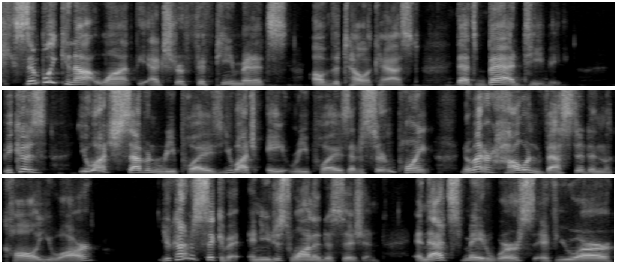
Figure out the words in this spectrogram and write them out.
simply cannot want the extra 15 minutes of the telecast. That's bad TV because you watch seven replays, you watch eight replays. At a certain point, no matter how invested in the call you are, you're kind of sick of it and you just want a decision. And that's made worse if you are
